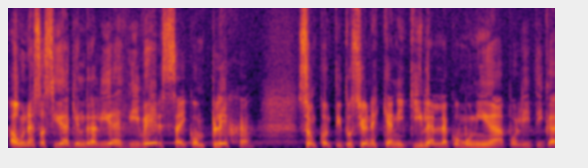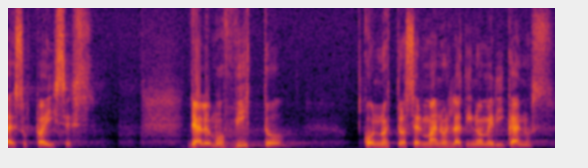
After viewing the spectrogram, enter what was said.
a una sociedad que en realidad es diversa y compleja, son constituciones que aniquilan la comunidad política de sus países. Ya lo hemos visto con nuestros hermanos latinoamericanos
